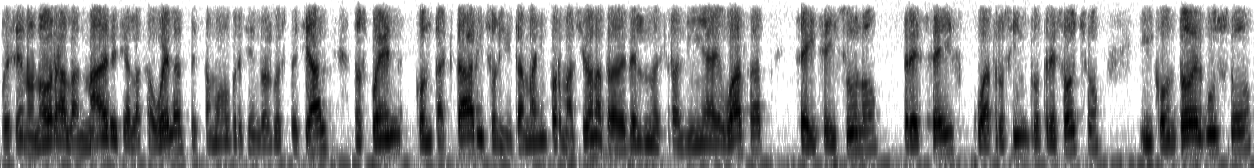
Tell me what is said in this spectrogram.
pues en honor a las madres y a las abuelas estamos ofreciendo algo especial. Nos pueden contactar y solicitar más información a través de nuestra línea de WhatsApp 661 364538 y con todo el gusto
